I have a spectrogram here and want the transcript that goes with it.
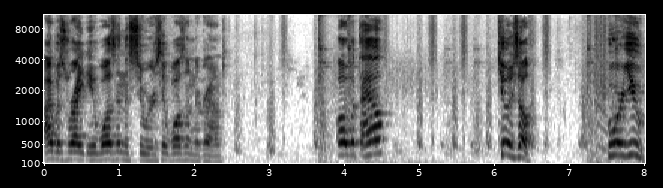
I was right. It was in the sewers. It was underground. Oh, what the hell? Kill yourself. Who are you?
